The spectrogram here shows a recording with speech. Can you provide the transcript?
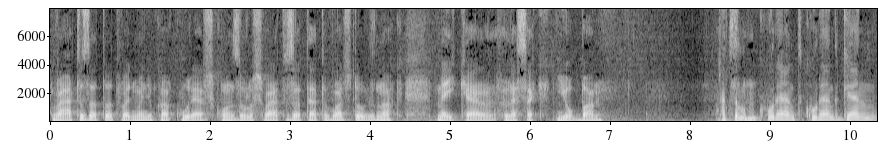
változatot, vagy mondjuk a kurens konzolos változatát a Watch Dogs-nak, melyikkel leszek jobban? Hát szerintem a current, current gen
